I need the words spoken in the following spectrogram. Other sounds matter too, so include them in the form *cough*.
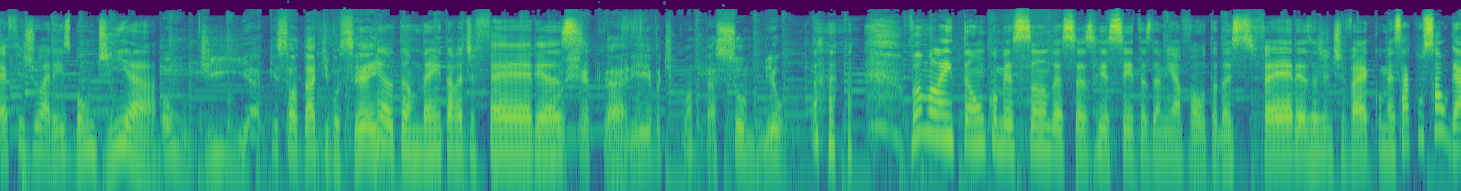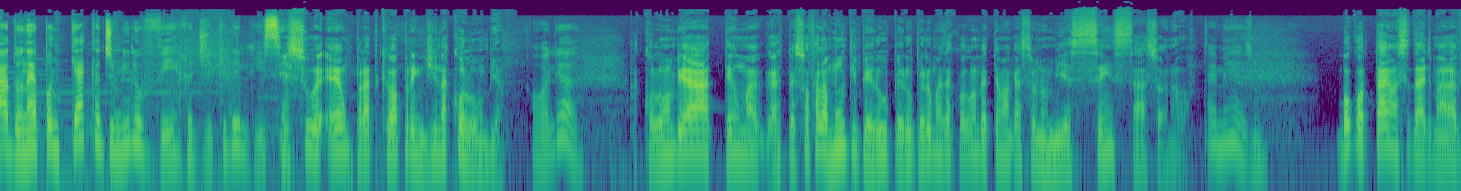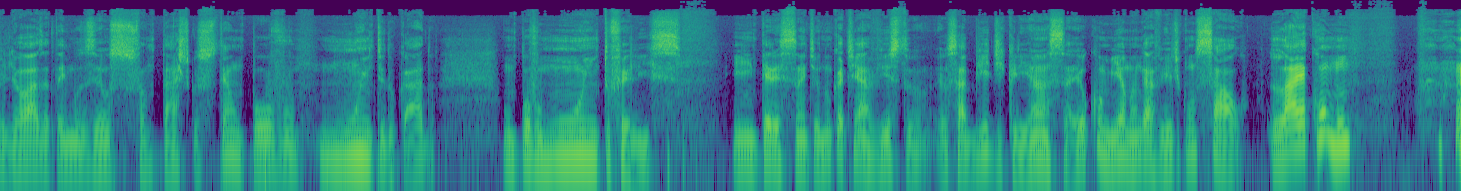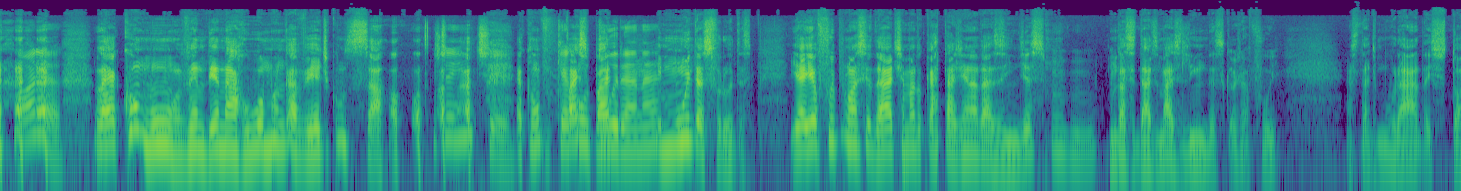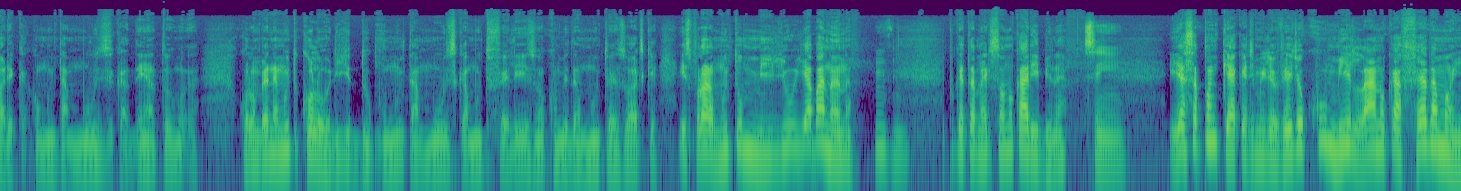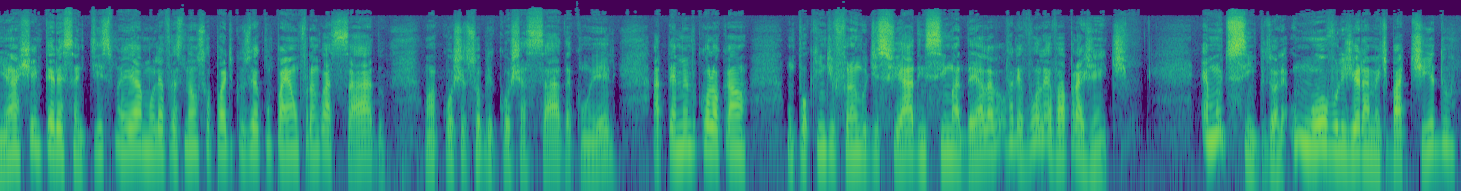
Chefe Juarez, bom dia. Bom dia, que saudade de você, hein? Eu também estava de férias. Poxa, cara, eu vou te contar, sumiu. *laughs* Vamos lá então, começando essas receitas da minha volta das férias. A gente vai começar com salgado, né? Panqueca de milho verde, que delícia. Isso é um prato que eu aprendi na Colômbia. Olha. A Colômbia tem uma. A pessoa fala muito em Peru, Peru, Peru, mas a Colômbia tem uma gastronomia sensacional. É mesmo. Bogotá é uma cidade maravilhosa, tem museus fantásticos, tem um povo muito educado, um povo muito feliz. E interessante, eu nunca tinha visto, eu sabia de criança, eu comia manga verde com sal. Lá é comum. Olha. *laughs* Lá é comum vender na rua manga verde com sal. Gente, é como que é faz cultura, parte, né? E muitas frutas. E aí eu fui para uma cidade chamada Cartagena das Índias, Uhum. uma das cidades mais lindas que eu já fui. Uma cidade murada, histórica, com muita música dentro. O colombiano é muito colorido, com muita música, muito feliz, uma comida muito exótica. E explora muito o milho e a banana, Uhum. porque também eles estão no Caribe, né? Sim. E essa panqueca de milho verde eu comi lá no café da manhã, achei interessantíssima. E a mulher falou assim: não, só pode inclusive acompanhar um frango assado, uma coxa sobre coxa assada com ele, até mesmo colocar um, um pouquinho de frango desfiado em cima dela. Eu falei: vou levar pra gente. É muito simples, olha, um ovo ligeiramente batido,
